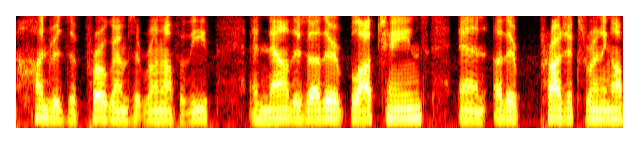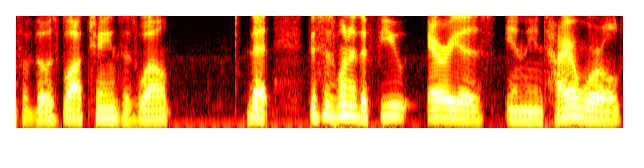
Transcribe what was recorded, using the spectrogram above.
hundreds of programs that run off of ETH, and now there's other blockchains and other projects running off of those blockchains as well that this is one of the few areas in the entire world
